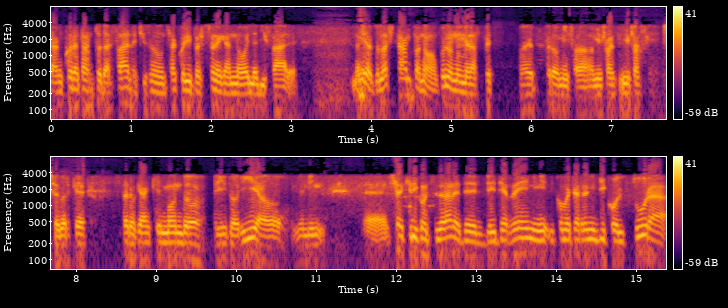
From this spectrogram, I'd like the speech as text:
c'è ancora tanto da fare, ci sono un sacco di persone che hanno voglia di fare. Ma io sulla stampa no, quello non me l'aspettavo, eh, però mi fa, mi, fa, mi fa felice perché spero che anche il mondo dell'editoria eh, cerchi di considerare dei, dei terreni come terreni di cultura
